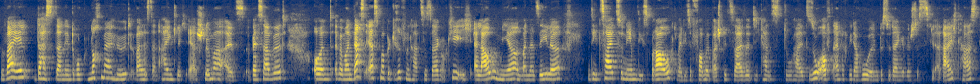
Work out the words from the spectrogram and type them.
weil das dann den Druck noch mehr erhöht, weil es dann eigentlich eher schlimmer als besser wird und wenn man das erstmal begriffen hat, zu sagen, okay, ich erlaube mir und meiner Seele die Zeit zu nehmen, die es braucht, weil diese Formel beispielsweise, die kannst du halt so oft einfach wiederholen, bis du dein gewünschtes Ziel erreicht hast.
